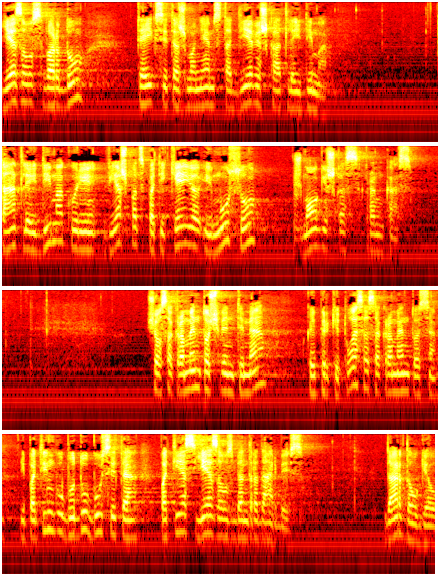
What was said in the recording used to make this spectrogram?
Jėzaus vardu teiksite žmonėms tą dievišką atleidimą. Ta atleidimą, kurį viešpats patikėjo į mūsų žmogiškas rankas. Šio sakramento šventime, kaip ir kituose sakramentuose, ypatingų būdų būsite paties Jėzaus bendradarbiais. Dar daugiau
